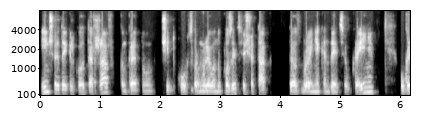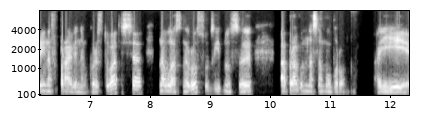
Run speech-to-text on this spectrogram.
інших декількох держав конкретну чітку сформульовану позицію, що так, те озброєння, яке надається Україні, Україна вправі ним користуватися на власний розсуд згідно з е, правом на самооборону. І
